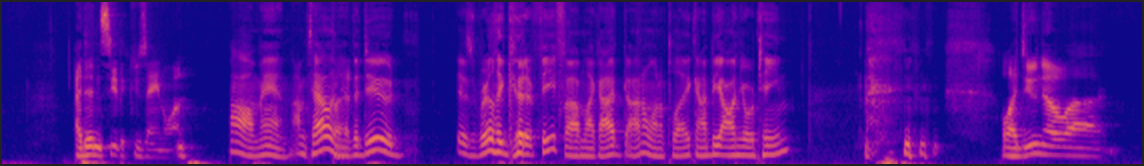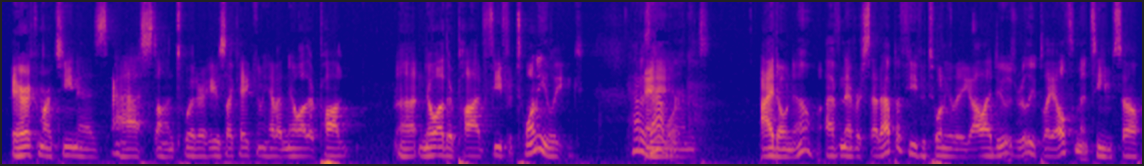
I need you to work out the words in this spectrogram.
I didn't see the Kuzain one. Oh man, I'm telling you, the dude is really good at FIFA. I'm like, I, I don't want to play. Can I be on your team? Well, I do know uh, Eric Martinez asked on Twitter. He was like, "Hey, can we have a no other pod, uh, no other pod FIFA 20 league?" How does that work? I don't know. I've never set up a FIFA 20 league. All I do is really play Ultimate Team. So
